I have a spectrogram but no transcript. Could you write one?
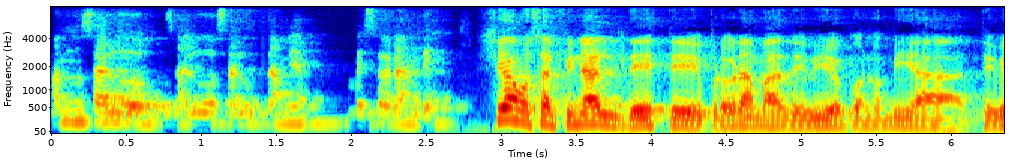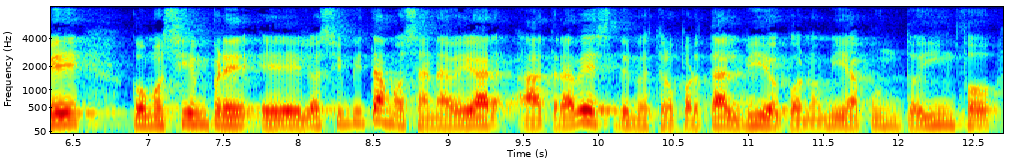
mando un saludo. Saludos, salud también. Un beso grande. Llegamos al final de este programa de Bioeconomía TV. Como siempre, eh, los invitamos a navegar a través de nuestro portal bioeconomía.info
